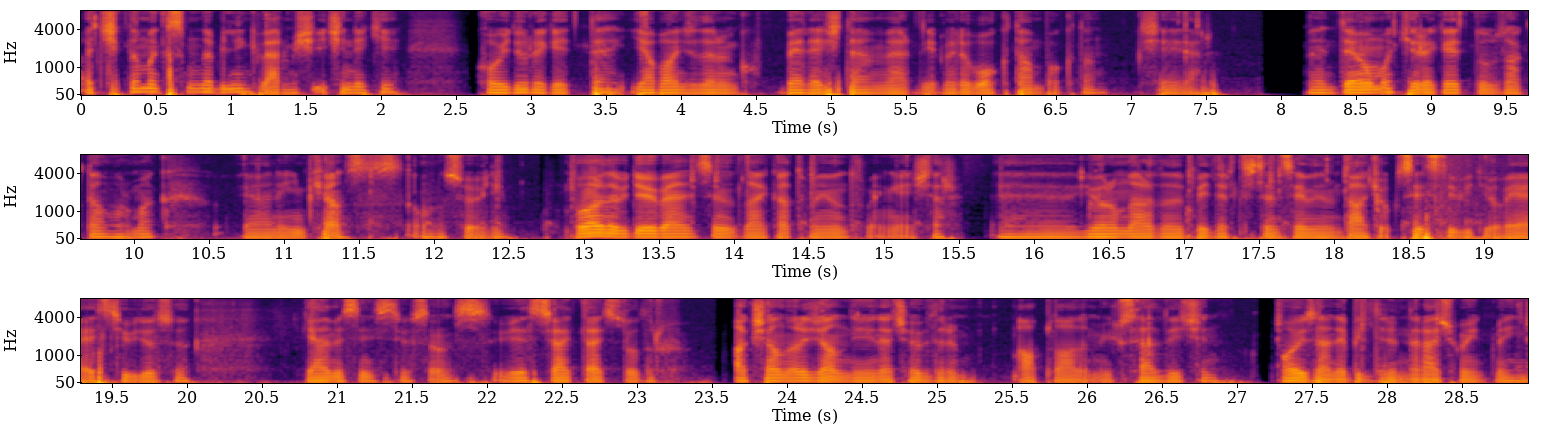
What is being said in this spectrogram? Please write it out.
açıklama kısmında bir link vermiş. İçindeki koyduğu regette yabancıların beleşten verdiği böyle boktan boktan şeyler. Ben demem o ki regetle uzaktan vurmak yani imkansız onu söyleyeyim. Bu arada videoyu beğendiyseniz like atmayı unutmayın gençler. Ee, yorumlarda belirtirseniz sevinirim daha çok sesli video veya eski videosu gelmesini istiyorsanız. USC Highlights olur. Akşamları canlı yayın açabilirim. Upload'ım yükseldiği için. O yüzden de bildirimleri açmayı unutmayın.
